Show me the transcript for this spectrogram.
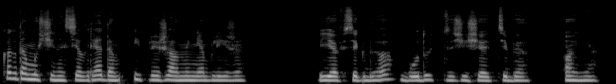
когда мужчина сел рядом и прижал меня ближе. «Я всегда буду защищать тебя, Аня».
